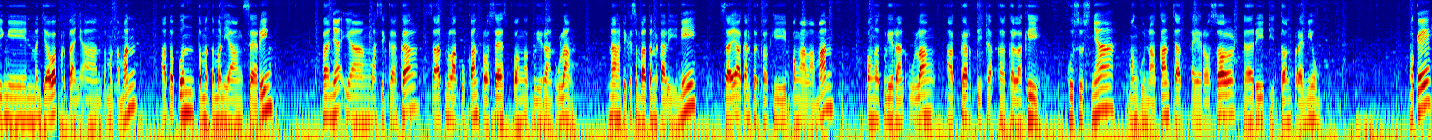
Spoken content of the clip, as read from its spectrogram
ingin menjawab pertanyaan teman-teman ataupun teman-teman yang sharing banyak yang masih gagal saat melakukan proses pengekliran ulang. Nah di kesempatan kali ini saya akan berbagi pengalaman pengekliran ulang agar tidak gagal lagi khususnya menggunakan cat aerosol dari Diton Premium. Oke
